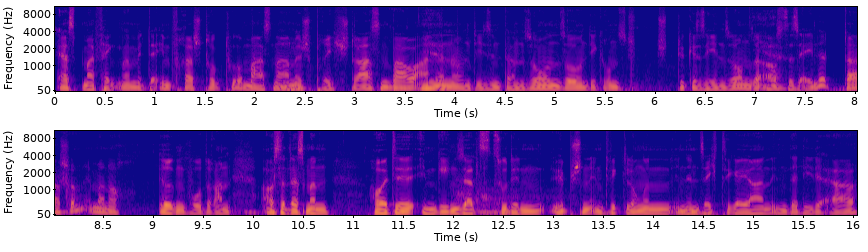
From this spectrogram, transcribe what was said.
erstmal fängt man mit der Infrastrukturmaßnahme, sprich Straßenbau an Mhm. Ja. und die sind dann so und so und die Grundstücke sehen so und so Ja. aus. Das erinnert da schon immer noch irgendwo dran. Außer dass man heute im Gegensatz zu den hübschen Entwicklungen in den 60er Jahren in der DDR,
